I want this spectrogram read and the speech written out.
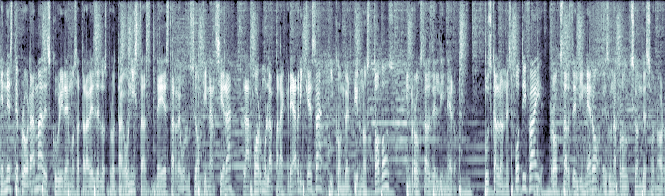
En este programa descubriremos a través de los protagonistas de esta revolución financiera la fórmula para crear riqueza y convertirnos todos en rockstars del dinero. Búscalo en Spotify, Rockstars del Dinero es una producción de Sonoro.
